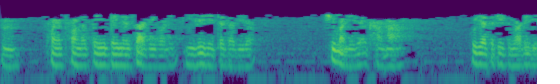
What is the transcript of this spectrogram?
ဟွန်းဖွင့်ဖွင့်လို့ပိန်ပိန်နဲ့စပြီးပေါ့လေဒီလေးတွေတက်တက်ပြီးတော့ရှိမှနေတဲ့အခါမှာ ကိုရတတိသမားလေးတွေ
